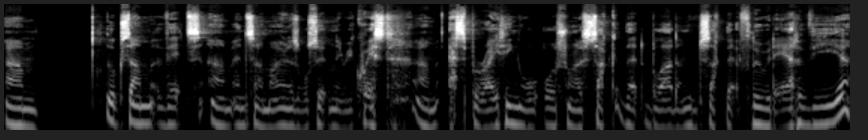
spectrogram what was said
Um, Look, some vets um, and some owners will certainly request um, aspirating or, or, trying to suck that blood and suck that fluid out of the ear.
